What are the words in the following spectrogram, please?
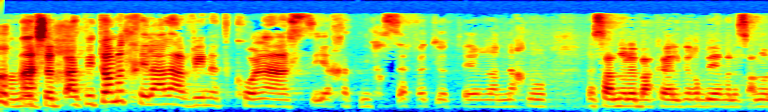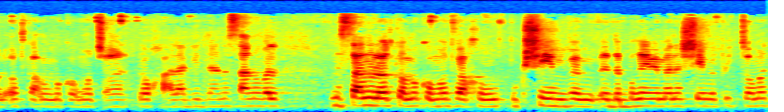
ממש, את פתאום מתחילה להבין את כל השיח, את נחשפת יותר, אנחנו נסענו לבאקה אל-גרבייה ונסענו לעוד כמה מקומות שאני לא יכולה להגיד לאן נסענו, אבל נסענו לעוד כמה מקומות ואנחנו פוגשים ומדברים עם אנשים, ופתאום את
